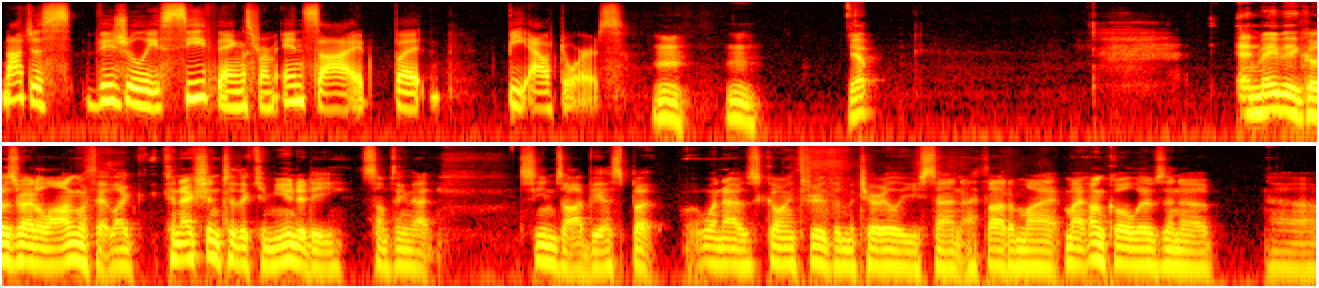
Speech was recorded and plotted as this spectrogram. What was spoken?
not just visually see things from inside, but be outdoors. Yep. And maybe it goes right along with it, like connection to the community, something that seems obvious, but when I was going through the material you sent, I thought of my my uncle lives in a, uh,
